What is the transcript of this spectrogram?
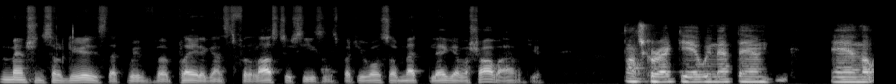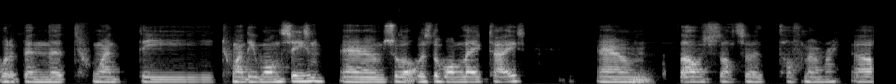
mentioned Žalgiris that we've uh, played against for the last two seasons, but you've also met Legia Warszawa, haven't you? That's correct. Yeah, we met them and that would have been the 2021 season. Um, so that was the one leg ties. Um, mm. That was that's a tough memory. Uh,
